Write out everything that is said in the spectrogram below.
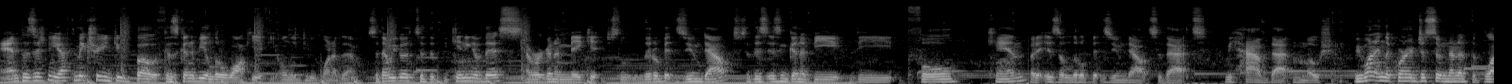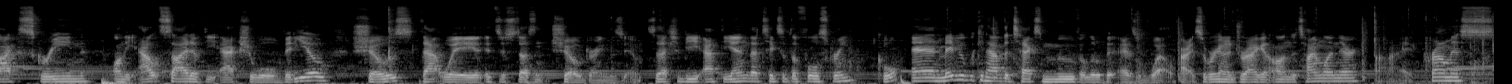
and position. You have to make sure you do both because it's gonna be a little wonky if you only do one of them. So then we go to the beginning of this and we're gonna make it just a little bit zoomed out. So this isn't gonna be the full can, but it is a little bit zoomed out so that we have that motion. We want it in the corner just so none of the black screen on the outside of the actual video shows. That way it just doesn't show during the zoom. So that should be at the end. That takes up the full screen. Cool. And maybe we can have the text move a little bit as well. All right, so we're gonna drag it on the timeline there. I promise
